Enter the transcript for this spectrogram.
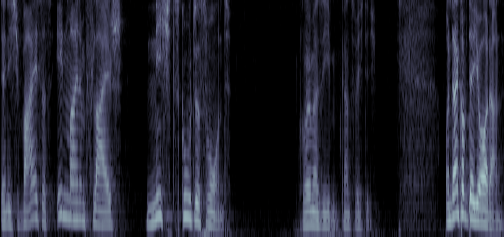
denn ich weiß, dass in meinem Fleisch nichts Gutes wohnt. Römer 7, ganz wichtig. Und dann kommt der Jordan.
